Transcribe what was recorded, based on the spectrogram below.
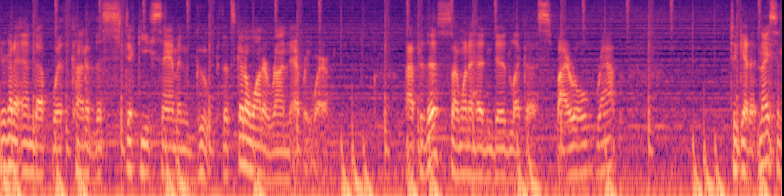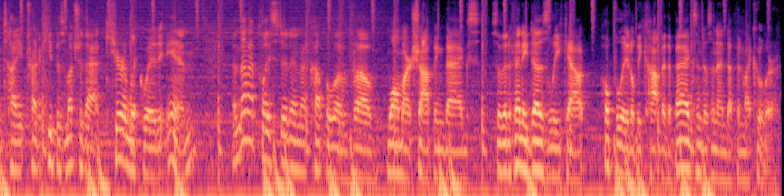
you're going to end up with kind of this sticky salmon goop that's going to want to run everywhere. After this, I went ahead and did like a spiral wrap to get it nice and tight, try to keep as much of that cure liquid in. And then I placed it in a couple of uh, Walmart shopping bags so that if any does leak out, hopefully it'll be caught by the bags and doesn't end up in my cooler.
